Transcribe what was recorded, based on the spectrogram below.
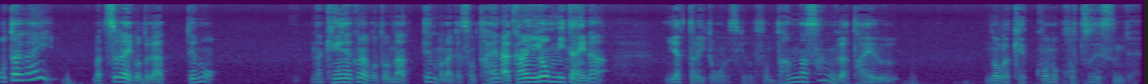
お互い、まあ辛いことがあってもな険悪なことになってもなんかその耐えなあかんよみたいなやったらいいと思うんですけどその旦那さんが耐えるのが結婚のコツですみたいな。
